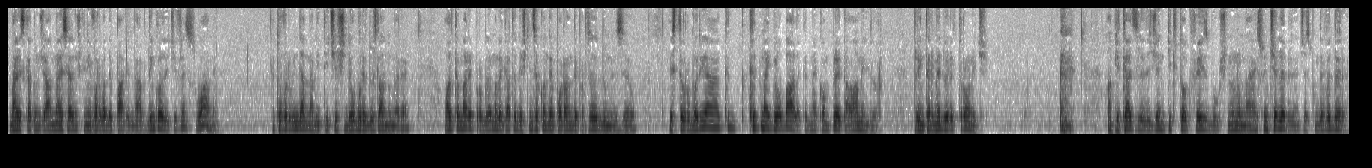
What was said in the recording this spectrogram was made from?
Mai ales că atunci, mai ales atunci când e vorba de pari, dar dincolo de cifre sunt oameni. Că tot vorbim de analitice și de omul redus la numere, o altă mare problemă legată de știința contemporană de de Dumnezeu este urmărirea cât, cât mai globală, cât mai completă a oamenilor, prin intermediul electronici. Aplicațiile de gen TikTok, Facebook și nu numai sunt celebre în acest punct de vedere.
